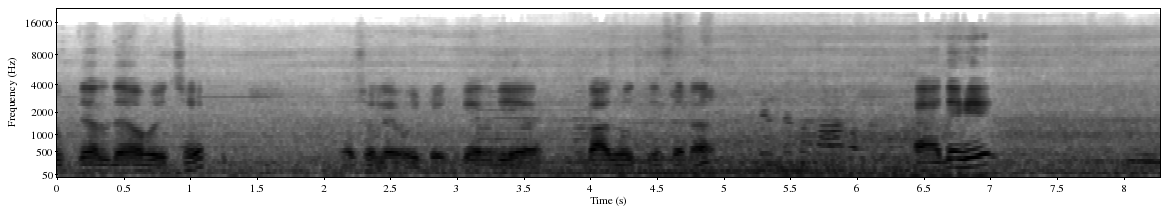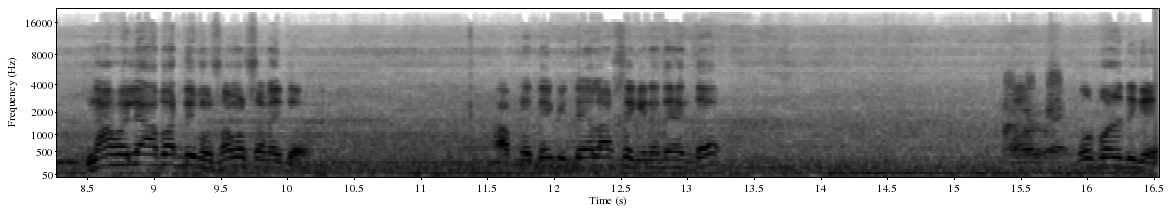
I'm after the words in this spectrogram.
একটু তেল দেওয়া হয়েছে। আসলে ওইটুক তেল দিয়ে কাজ হচ্ছে না। হ্যাঁ দেখি। না হইলে আবার দিব সমস্যা নাই তো। আপনি দেখি তেল আসছে কিনা দেখেন তো। হ্যাঁ, উপরের দিকে।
